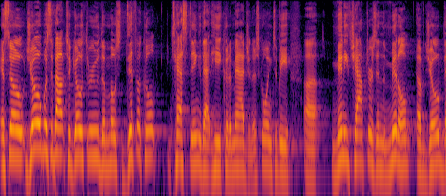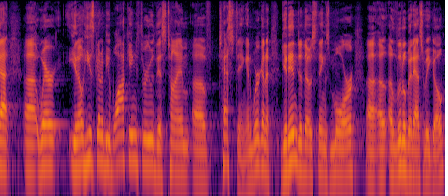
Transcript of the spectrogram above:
And so Job was about to go through the most difficult testing that he could imagine. There's going to be uh, many chapters in the middle of Job that uh, where you know he's going to be walking through this time of testing, and we're going to get into those things more uh, a, a, little bit as we go.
